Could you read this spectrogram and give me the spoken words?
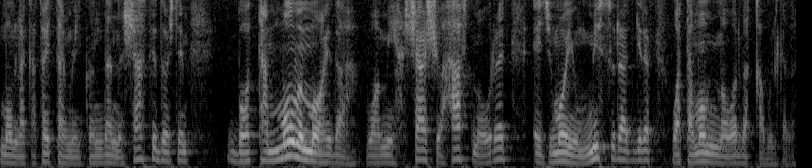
مملکت های تامین کننده نشستی داشتیم. با تمام معاهده و می شش یا هفت مورد اجماعی می صورت گرفت و تمام موارد قبول کردن.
